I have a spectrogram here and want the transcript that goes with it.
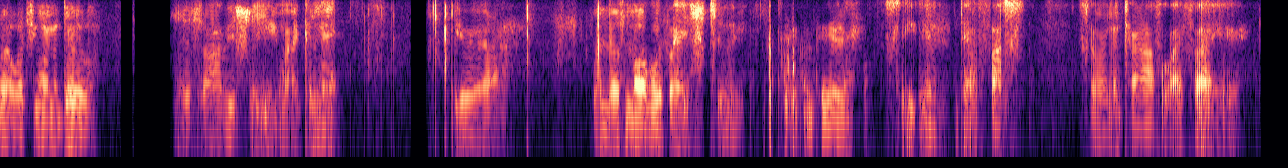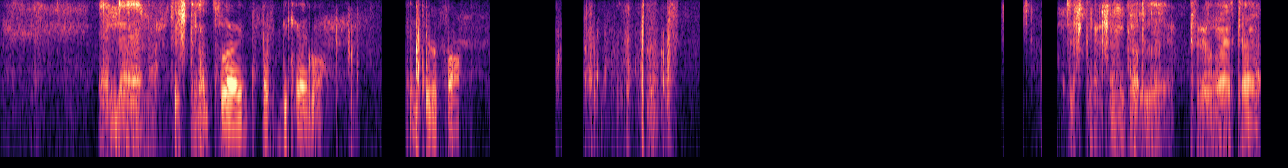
But what you want to do is obviously you want to connect your uh, Windows mobile device to, your computer so you can fuss. So we're going to turn off Wi-Fi here. And then I'm just going to plug the cable into the phone. Just to sync up the, to the laptop.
